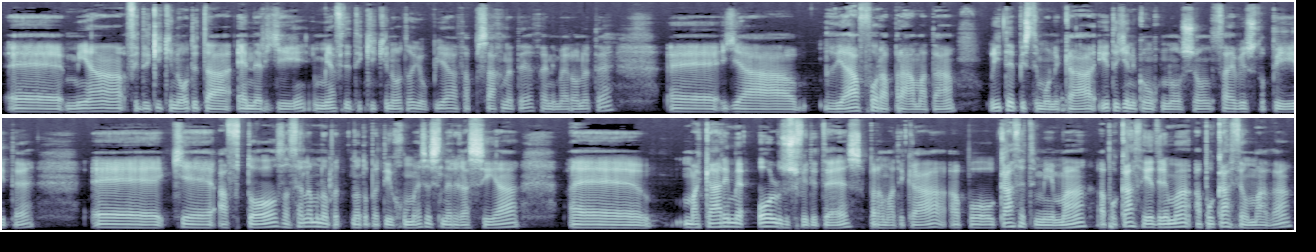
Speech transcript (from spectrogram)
ε, μια φοιτητική κοινότητα ενεργή, μια φοιτητική κοινότητα η οποία θα ψάχνεται, θα ενημερώνεται για διάφορα πράγματα, είτε επιστημονικά, είτε γενικών γνώσεων, θα ευαισθητοποιείται και αυτό θα θέλαμε να, το πετύχουμε σε συνεργασία μακάρι με όλους τους φοιτητές, πραγματικά, από κάθε τμήμα, από κάθε ίδρυμα, από κάθε ομάδα.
